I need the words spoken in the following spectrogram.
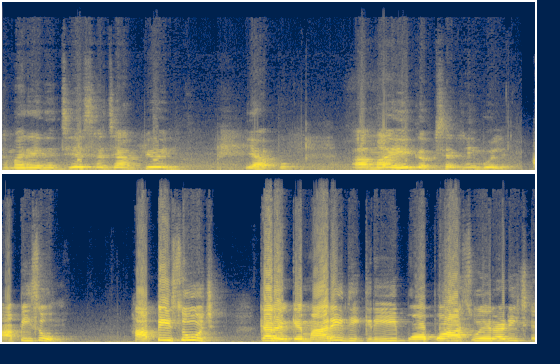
તમારે એને જે સજા આપી હોય ને, એ આપો. આ માં એક અક્ષર નહીં બોલે. આપીશું. આપીશું જ. કારણ કે મારી દીકરી પોપો આંસુએ રડી છે.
